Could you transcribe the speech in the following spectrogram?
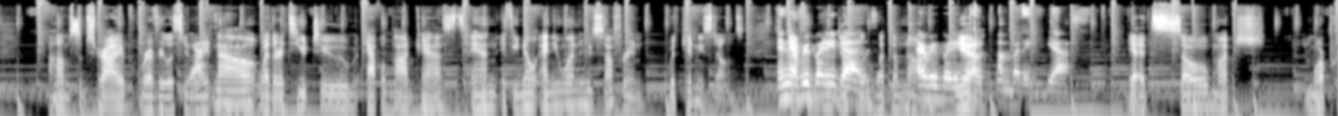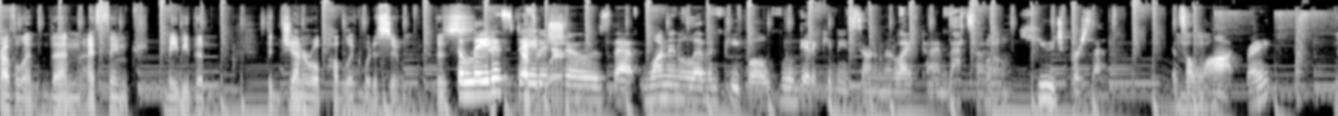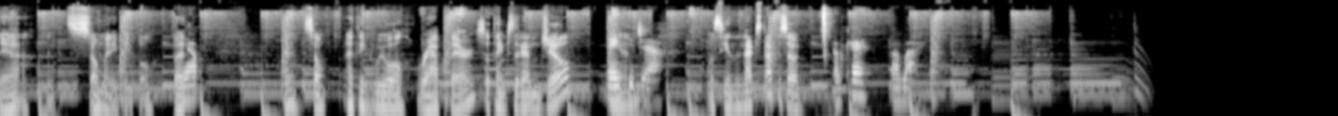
um, subscribe wherever you're listening right now, whether it's YouTube, Apple Podcasts, and if you know anyone who's suffering with kidney stones, and everybody does, let them know. Everybody yeah. knows somebody. Yes. Yeah, it's so much more prevalent than I think maybe the the general public would assume. There's, the latest data everywhere. shows that one in eleven people will get a kidney stone in their lifetime. That's a wow. huge percent. It's mm-hmm. a lot, right? Yeah, it's so many people. But Yep. Yeah, so I think we will wrap there. So thanks again, Jill. Thank you, Jeff. We'll see you in the next episode. Okay. Bye bye.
